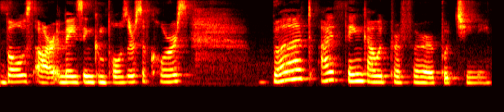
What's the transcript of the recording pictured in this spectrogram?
Both are amazing composers, of course, but I think I would prefer Puccini.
